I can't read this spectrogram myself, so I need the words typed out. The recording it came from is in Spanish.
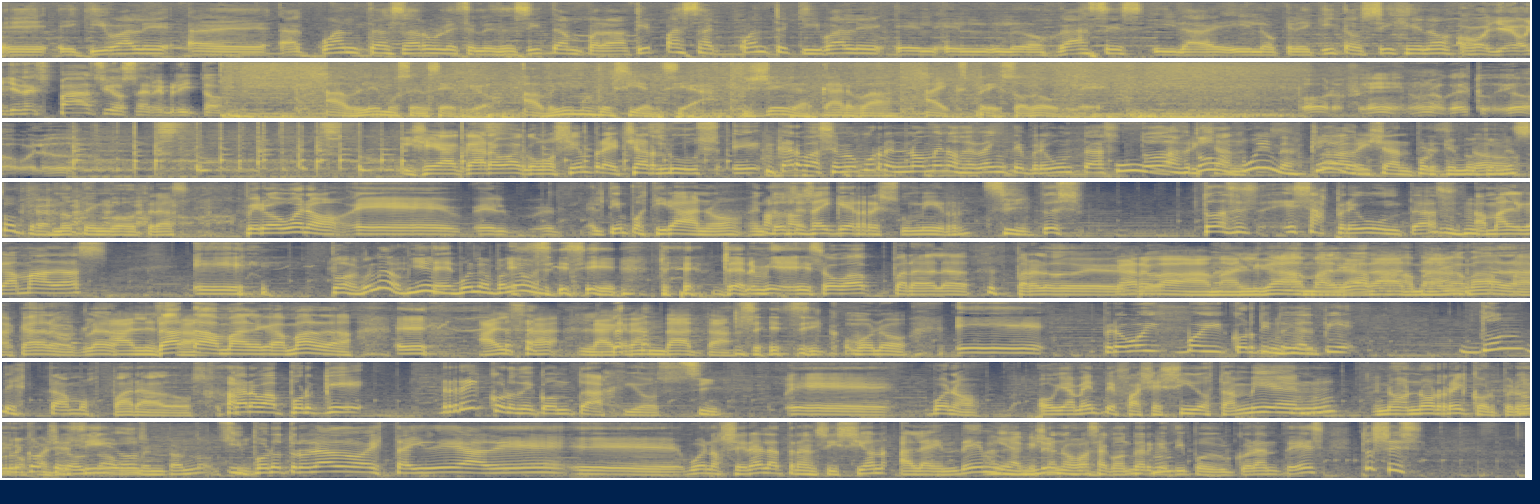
eh, equivale eh, a cuántas árboles se necesitan para... ¿Qué pasa? ¿Cuánto equivale el- el- los gases y, la, y lo que le quita oxígeno? Oye, oye, despacio, cerebrito. Hablemos en serio, hablemos de ciencia. Llega Carva a Expreso Doble. Por fin, uno que estudió, boludo. Y llega Carva, como siempre, a echar luz. Eh, Carva, se me ocurren no menos de 20 preguntas, Uh, todas todas brillantes. buenas, claro, Todas brillantes. porque no tenés otras. No tengo otras. Pero bueno, eh, el, el tiempo es tirano, entonces Ajá. hay que resumir. Sí. Entonces, todas es- esas preguntas amalgamadas. eh, Todas, buena, bien, ter- buena palabra. Sí, sí. Eso va para, la, para lo de. Carva lo- amalgama la amalgama, data. Amalgamada, claro, claro. Alza. Data amalgamada. Eh, Alza la gran data. Sí, sí, cómo no. Eh, pero voy, voy cortito y al pie. ¿Dónde estamos parados? Carva, porque récord de contagios. Sí. Eh, bueno, obviamente fallecidos también. No, no récord, pero No digo fallecidos. sí. Y por otro lado, esta idea de, eh, bueno, será la transición a la endemia, A la que ya nos vas a contar qué tipo de edulcorante es. Entonces,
